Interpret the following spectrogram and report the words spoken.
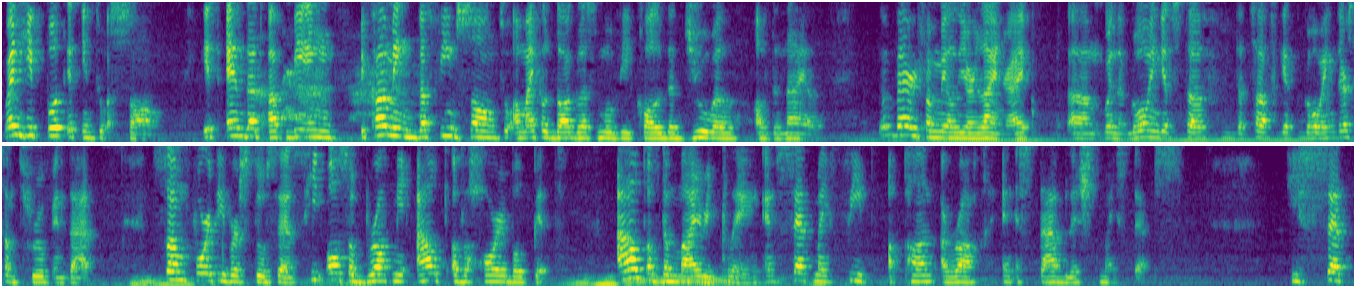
when he put it into a song it ended up being becoming the theme song to a Michael Douglas movie called The Jewel of the Nile. A very familiar line, right? Um, when the going gets tough, the tough get going. There's some truth in that. Psalm 40 verse 2 says, He also brought me out of a horrible pit, out of the miry clay, and set my feet upon a rock and established my steps. He set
